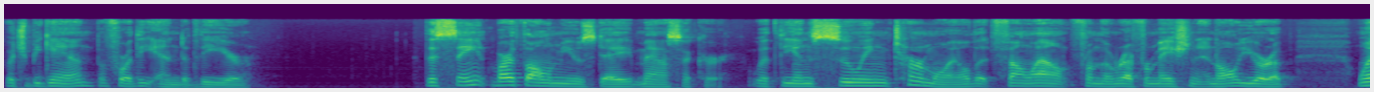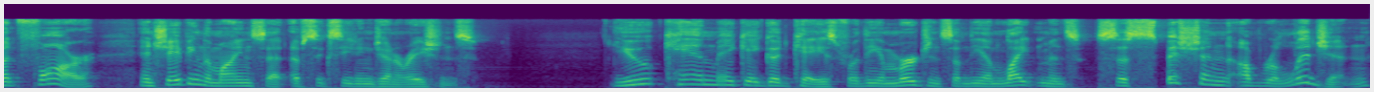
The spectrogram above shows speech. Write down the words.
which began before the end of the year. The St. Bartholomew's Day massacre, with the ensuing turmoil that fell out from the Reformation in all Europe, went far in shaping the mindset of succeeding generations. You can make a good case for the emergence of the Enlightenment's suspicion of religion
